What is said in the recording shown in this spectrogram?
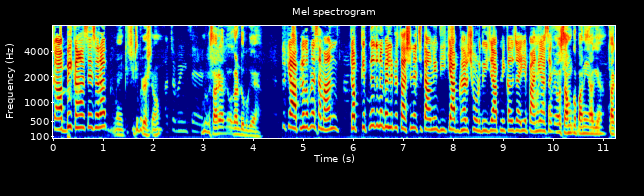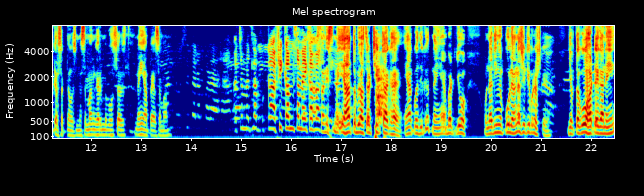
आप भी कहाँ से हैं सर आप? मैं सिटी पर रहता हूँ। अच्छा वहीं से सारे आदमी का घर डूब गया तो क्या आप लोग अपना सामान कब कितने दिनों पहले प्रशासन ने चेतावनी दी कि आप घर छोड़ दीजिए आप निकल जाइए पानी आ सकता और शाम को पानी आ गया क्या कर सकते हैं उसमें? सामान घर में बहुत सारा नहीं आ पाया सामान। अच्छा मतलब काफ़ी कम समय का वक्त इसमें यहाँ तो व्यवस्था ठीक ठाक है यहाँ कोई दिक्कत नहीं है बट जो नदी में पुल है ना सिटी प्रेस्ट के जब तक वो हटेगा नहीं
